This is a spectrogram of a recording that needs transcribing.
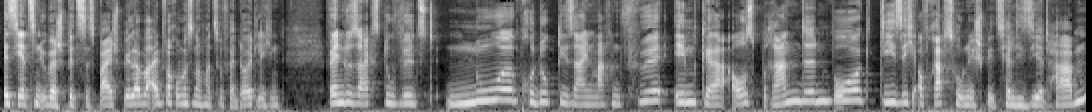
ist jetzt ein überspitztes Beispiel, aber einfach um es nochmal zu verdeutlichen. Wenn du sagst, du willst nur Produktdesign machen für Imker aus Brandenburg, die sich auf Rapshonig spezialisiert haben,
